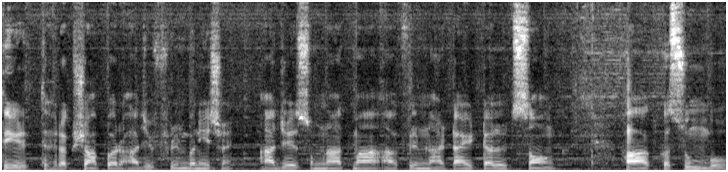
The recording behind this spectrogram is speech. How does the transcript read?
તીર્થ રક્ષા પર આજે ફિલ્મ બની છે. આજે સોમનાથમાં આ ફિલ્મના ટાઇટલ સોંગ, હા કસુંબો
